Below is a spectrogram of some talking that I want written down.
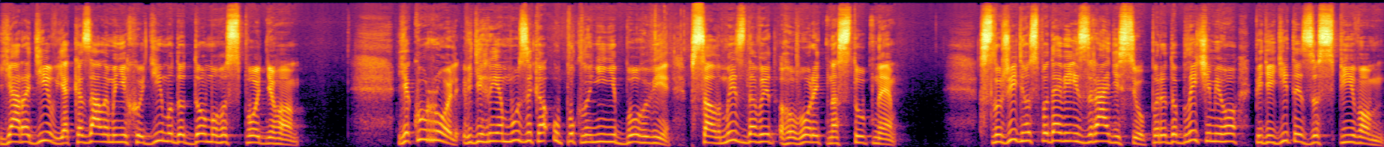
Я радів, як казали мені, ходімо додому Господнього. Яку роль відіграє музика у поклонінні Богові? Псалмист Давид говорить наступне. Служіть Господеві із радістю, перед обличчям Його підійдіте з оспівом.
